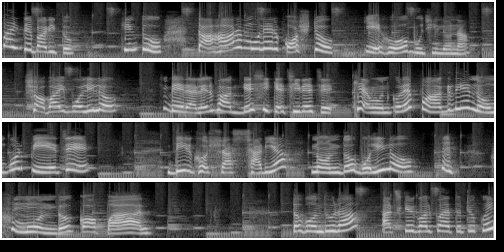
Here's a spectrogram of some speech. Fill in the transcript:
পাইতে পারিত। কিন্তু তাহার মনের কষ্ট কেহ বুঝিল না। সবাই বলিল, বেড়ালের ভাগ্যে শিখে ছিঁড়েছে কেমন করে ফাঁক দিয়ে নম্বর পেয়েছে। দীর্ঘশ্বাস ছাড়িয়া নন্দ বলিল মন্দ কপাল। তো বন্ধুরা, আজকের গল্প এতটুকুই।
